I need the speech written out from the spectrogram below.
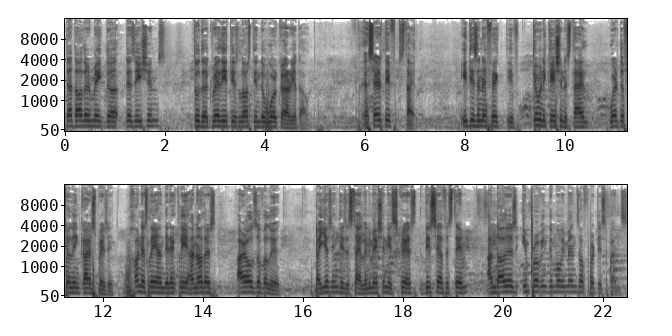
that other make the decisions to the credit is lost in the work carried out. Assertive style. It is an effective communication style where the feelings are expressed, honestly and directly, and others are also valued. By using this style, animation is increased their self-esteem and others improving the movements of participants.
